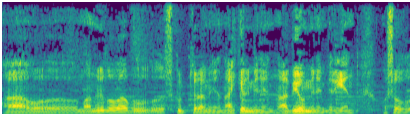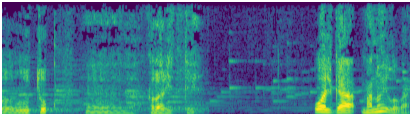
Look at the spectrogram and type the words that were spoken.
мануйлова бул скульптура менен айкел менен объем менен берген ошол улуттук колоритти. Ольга мануйлова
